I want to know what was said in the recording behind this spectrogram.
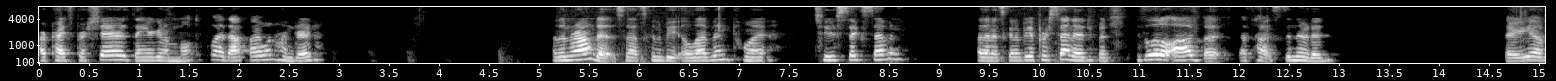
our price per share. Then you're going to multiply that by 100. And then round it. So that's going to be 11.267. And then it's going to be a percentage, which is a little odd, but that's how it's denoted. There you go.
